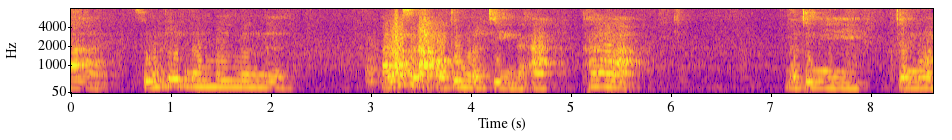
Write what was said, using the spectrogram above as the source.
ด้ศูนย์จุดหนึ่งหนึ่งหนึ่งหนึ่งลักษณะของจำนวนจริงนะคะ ค่า มันจะมีจำนวน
